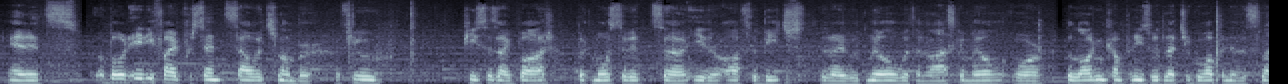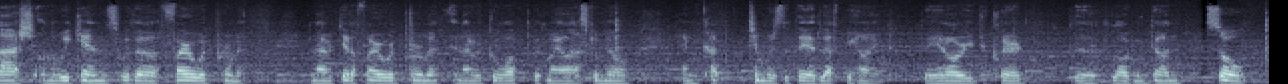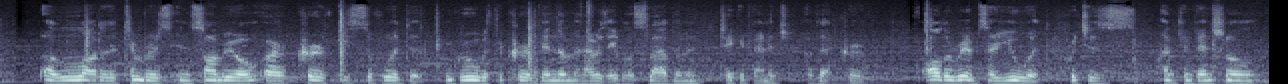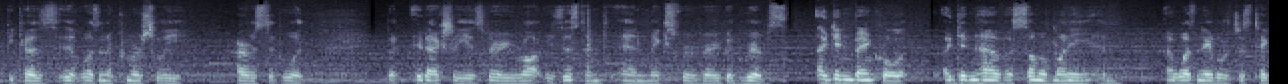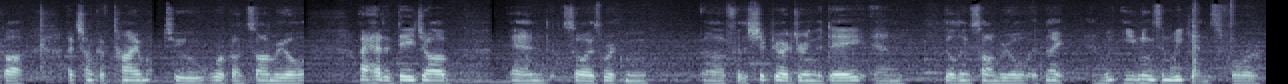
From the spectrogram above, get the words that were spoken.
And it's about 85% salvage lumber. A few pieces I bought, but most of it's uh, either off the beach that I would mill with an Alaska mill, or the logging companies would let you go up into the slash on the weekends with a firewood permit. And I would get a firewood permit and I would go up with my Alaska mill and cut timbers that they had left behind. They had already declared the logging done. So a lot of the timbers in Sombrio are curved pieces of wood that grew with the curve in them and I was able to slab them and take advantage of that curve. All the ribs are yew wood, which is unconventional because it wasn't a commercially harvested wood. But it actually is very rot resistant and makes for very good ribs. I didn't bankroll it. I didn't have a sum of money and I wasn't able to just take off a chunk of time to work on Sombrio. I had a day job and so I was working uh, for the shipyard during the day and building Sombrio at night and evenings and weekends for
